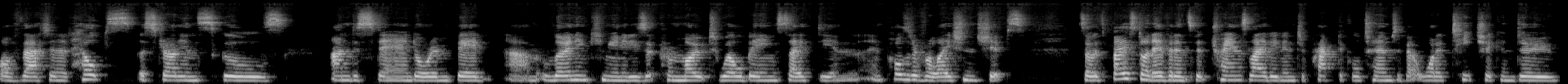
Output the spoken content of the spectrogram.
of that, and it helps Australian schools understand or embed um, learning communities that promote well-being, safety, and, and positive relationships. So it's based on evidence, but translated into practical terms about what a teacher can do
